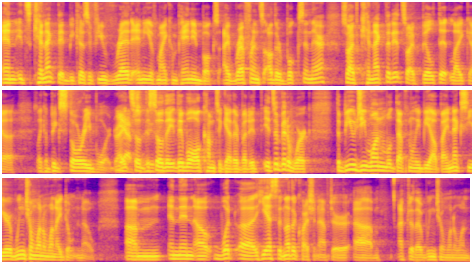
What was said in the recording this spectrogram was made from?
And it's connected because if you've read any of my companion books, I reference other books in there. So I've connected it. So I've built it like a like a big storyboard, right? Yeah, so so they, they will all come together, but it, it's a bit of work. The Biu Jee one will definitely be out by next year. Wing Chun 101, I don't know. Um, and then uh, what uh, he asked another question after um, after the Wing Chun 101.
